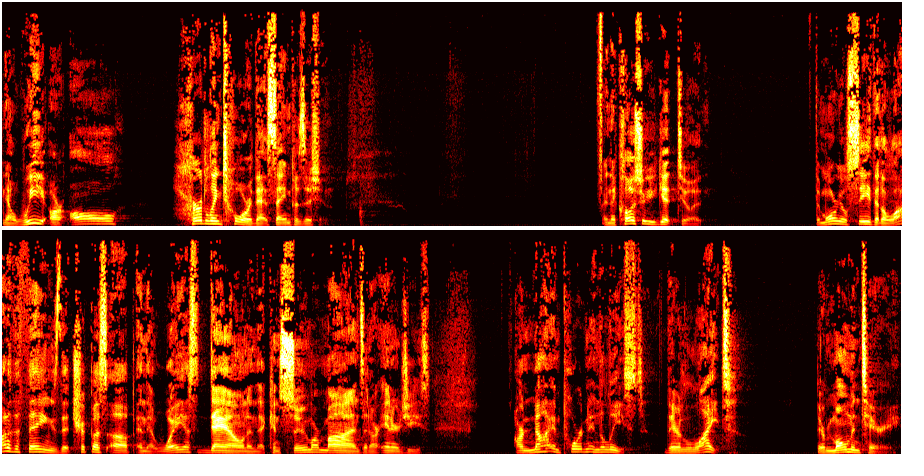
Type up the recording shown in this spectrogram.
Now, we are all hurtling toward that same position. And the closer you get to it, the more you'll see that a lot of the things that trip us up and that weigh us down and that consume our minds and our energies are not important in the least. They're light, they're momentary.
